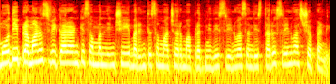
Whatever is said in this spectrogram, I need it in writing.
మోదీ ప్రమాణ స్వీకారానికి సంబంధించి మరింత సమాచారం మా ప్రతినిధి శ్రీనివాస్ అందిస్తారు. శ్రీనివాస్ చెప్పండి.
